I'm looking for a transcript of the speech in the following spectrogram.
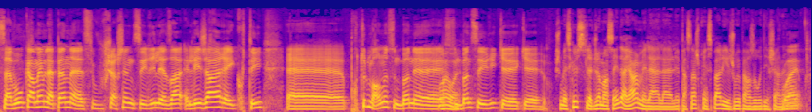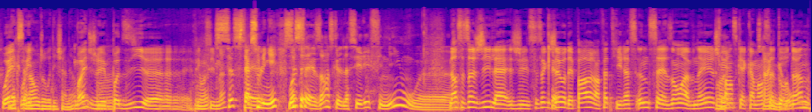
ça vaut quand même la peine euh, si vous cherchez une série légère, légère à écouter euh, pour tout le monde. C'est une bonne euh, Ouais, c'est ouais. une bonne série que, que Je m'excuse si tu l'as déjà mentionné d'ailleurs, mais la, la- le personnage principal est joué par Zoé Deschanel. Ouais. Oui, L'excellente oui. Zoé Deschanel. Ouais, j'ai pas dit euh, effectivement. Six C'est à souligner. Moi, c'est- saisons, est-ce que la série est finie ou... euh, Non, c'est ça que je dis. la- j'ai- C'est ça que j'ai au départ. En fait, il reste une saison à venir. Je Ouais. pense qu'elle commence cet gros. automne.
